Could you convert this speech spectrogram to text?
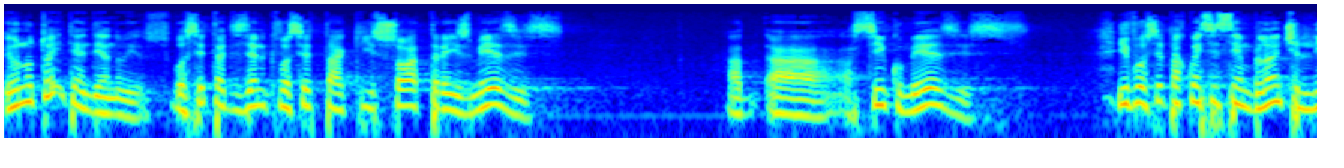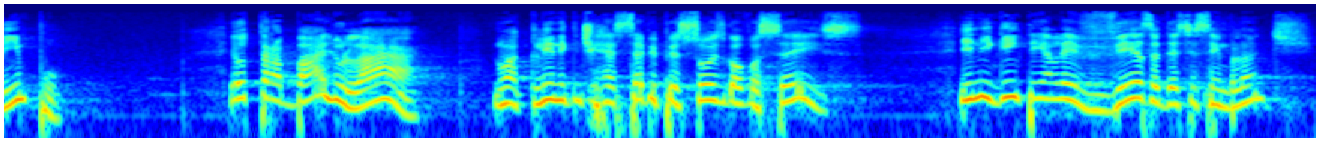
eu não estou entendendo isso. Você está dizendo que você está aqui só há três meses? Há, há, há cinco meses? E você está com esse semblante limpo? Eu trabalho lá, numa clínica que recebe pessoas igual vocês, e ninguém tem a leveza desse semblante.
